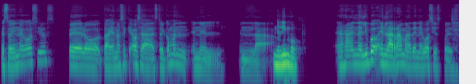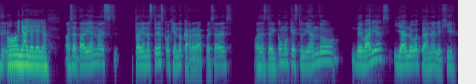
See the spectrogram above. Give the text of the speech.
Estoy en negocios, pero todavía no sé qué, o sea, estoy como en, en el, en la, En el limbo. ajá, en el limbo, en la rama de negocios, pues. Oh, ya, ya, ya, ya. O sea, todavía no es, todavía no estoy escogiendo carrera, pues, ¿sabes? O sea, estoy como que estudiando de varias y ya luego te dan a elegir.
